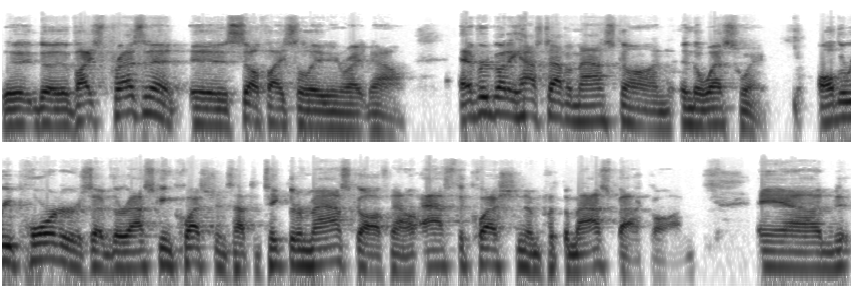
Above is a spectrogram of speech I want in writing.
The, the vice president is self isolating right now. Everybody has to have a mask on in the West Wing. All the reporters, if they're asking questions, have to take their mask off now, ask the question, and put the mask back on. And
